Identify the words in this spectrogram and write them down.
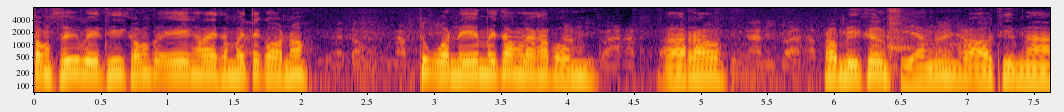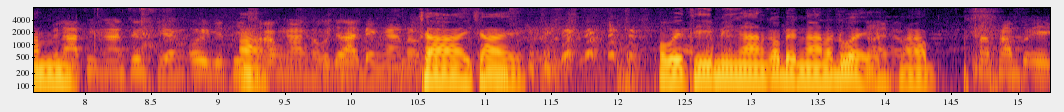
ต้องซื้อเวทีของตัวเองอะไรสมัยแต่ก่อนเนาะไม่ต้องครับทุกวันนี้ไม่ต้องแล้วครับผมดีกว่าครับเอ่อเราทีมงานดีกว่าครับเรามีเครื่องเสียงเราเอาทีมงาน เวลาทีมงานเครื่องเสียงโอ้ยวิธีอะ รับงานเขาก็จะได้แบ่งงานเรา ใช่ใช่พ อเวทีมีงานก็แบ่งงานเราด้วยนะครับ ถ้าทำตัวเอง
